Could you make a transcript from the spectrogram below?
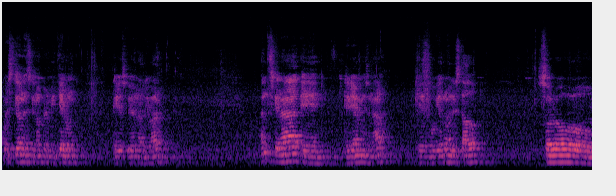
cuestiones que no permitieron que ellos pudieran arribar. Antes que nada, eh, quería mencionar que el gobierno del estado solo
